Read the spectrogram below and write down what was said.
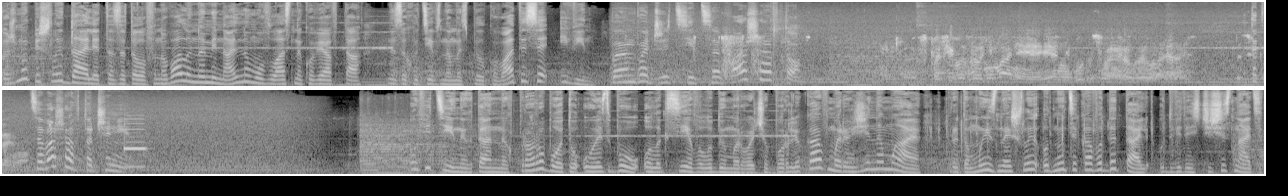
Тож ми пішли далі та зателефонували номінальному власникові авто. Не захотів з нами спілкуватися, і він. BMW GT – це ваше авто? Спасибо за внимание. Я не буду с вами разговаривать. До свидания. Це ваше авто чи ні? Офіційних даних про роботу у СБУ Олексія Володимировича Борлюка в мережі немає. Проте ми знайшли одну цікаву деталь. У 2016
